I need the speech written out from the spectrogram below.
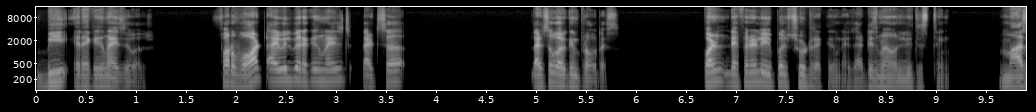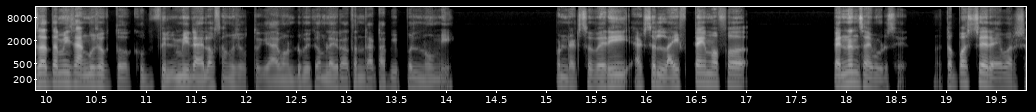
be recognisable for what I will be recognised that's a that's a work in progress पण definitely people should recognise that is my only this thing माझं आता मी सांगू शकतो खूप फिल्मी डायलॉग सांगू शकतो की I want to become like Ratan Tata people know मी पण that's a very that's a lifetime of a penance I would say तपश्चर आहे वर्ष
